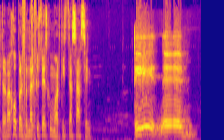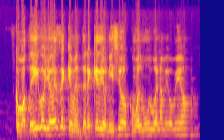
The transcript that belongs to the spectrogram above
trabajo personal que ustedes como artistas hacen. Sí, eh, como te digo, yo desde que me enteré que Dionisio, como es muy buen amigo mío,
